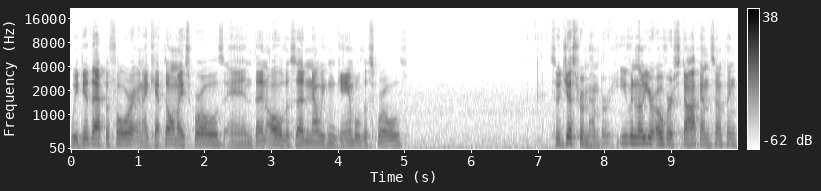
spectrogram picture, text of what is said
we did that before and I kept all my scrolls and then all of a sudden now we can gamble the scrolls. So just remember, even though you're overstock on something,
